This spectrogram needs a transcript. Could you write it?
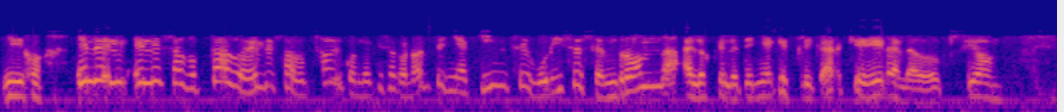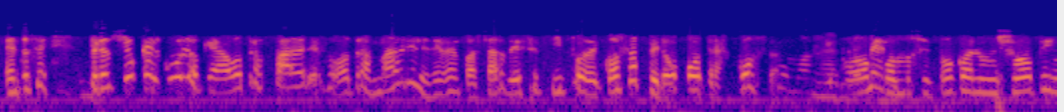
y dijo, él, él, él es adoptado, él es adoptado, y cuando quise acordar tenía 15 gurises en ronda a los que le tenía que explicar qué era la adopción. Entonces, pero yo calculo que a otros padres o a otras madres les deben pasar de ese tipo de cosas, pero otras cosas. Como hace poco en un shopping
